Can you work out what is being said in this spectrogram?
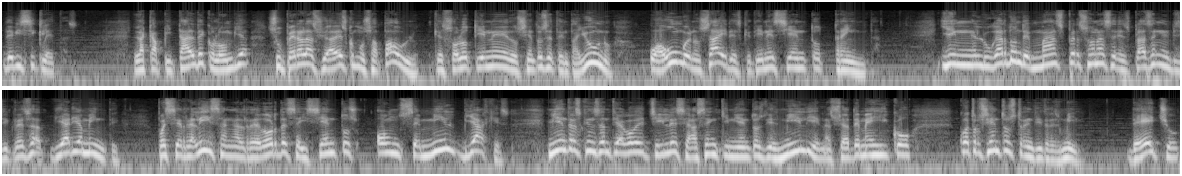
bicicletas. La capital de Colombia supera las ciudades como Sao Paulo, que solo tiene 271, o aún Buenos Aires, que tiene 130. Y en el lugar donde más personas se desplazan en bicicleta diariamente, pues se realizan alrededor de 611 mil viajes, mientras que en Santiago de Chile se hacen 510 mil y en la Ciudad de México 433 mil. De hecho,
